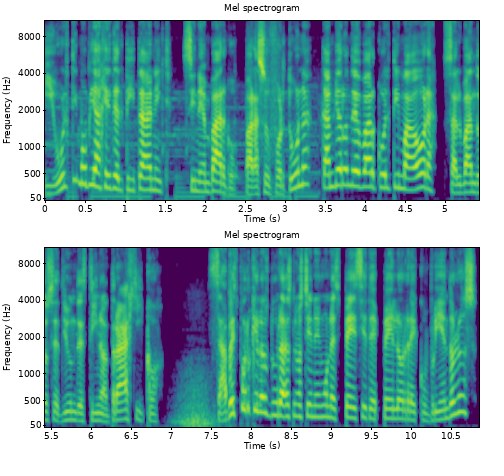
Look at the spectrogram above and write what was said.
y último viaje del Titanic. Sin embargo, para su fortuna, cambiaron de barco última hora, salvándose de un destino trágico. ¿Sabes por qué los duraznos tienen una especie de pelo recubriéndolos?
